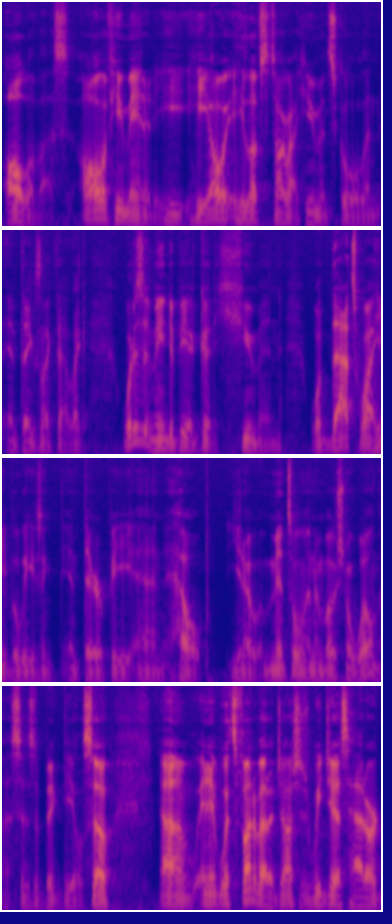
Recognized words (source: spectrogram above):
all of us, all of humanity. He he always he loves to talk about human school and, and things like that. Like what does it mean to be a good human? Well, that's why he believes in, in therapy and help. You know, mental and emotional wellness is a big deal. So, um, and it, what's fun about it, Josh, is we just had our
